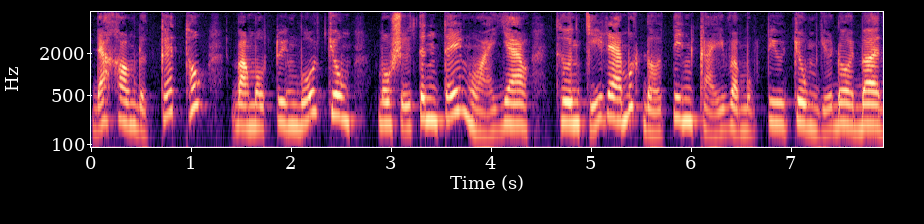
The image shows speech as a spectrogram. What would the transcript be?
đã không được kết thúc bằng một tuyên bố chung, một sự tinh tế ngoại giao thường chỉ ra mức độ tin cậy và mục tiêu chung giữa đôi bên.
